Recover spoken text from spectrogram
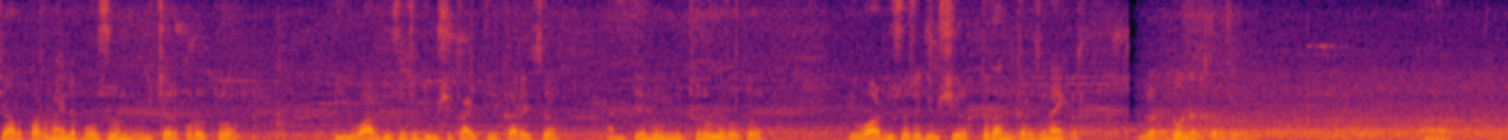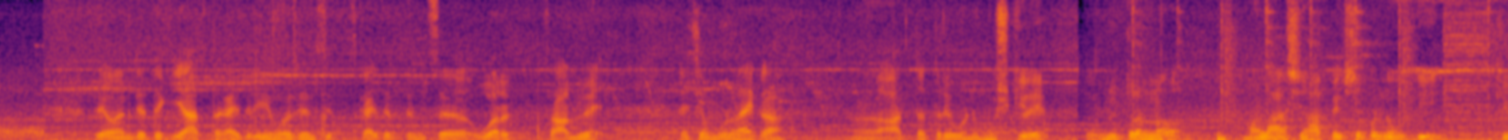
चार पाच महिन्यापासून विचार करत होतो की वाढदिवसाच्या दिवशी काहीतरी करायचं आणि ते मग मी ठरवलंच होतं की वाढदिवसाच्या दिवशी रक्तदान करायचं नाही का? ब्लड डोनेट करायचं हां. ते म्हणते ते की आत्ता काहीतरी इमर्जन्सीच काहीतरी त्यांचं वर्क चालू आहे. त्याच्यामुळं नाही का आत्ता तरी होणं मुश्किल आहे. तर मित्रांनो मला अशी अपेक्षा पण नव्हती की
